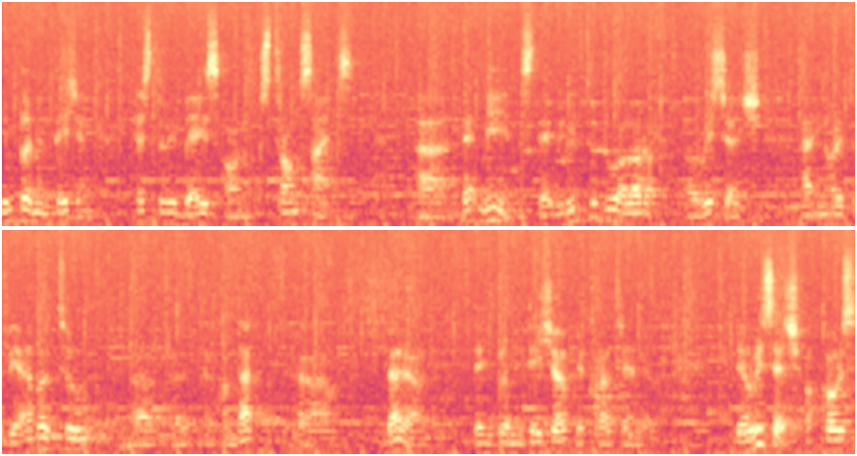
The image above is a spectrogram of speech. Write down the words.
implementation has to be based on strong science. Uh, that means that we need to do a lot of uh, research uh, in order to be able to uh, uh, conduct better the implementation of the Coral Triangle. The research, of course,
